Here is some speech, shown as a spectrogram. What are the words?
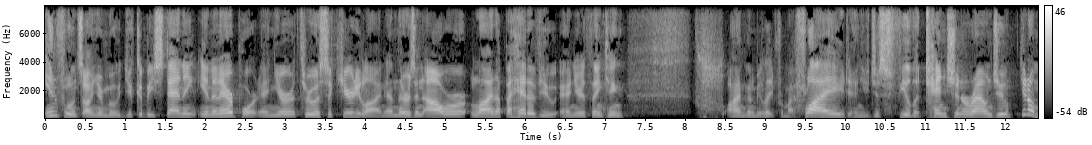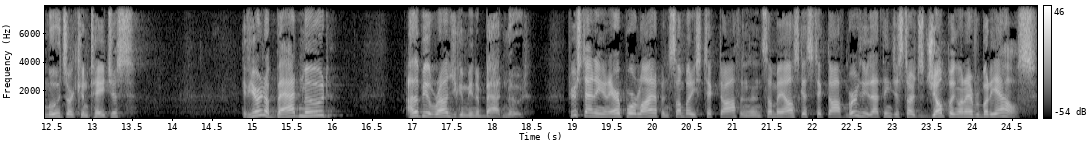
influence on your mood. You could be standing in an airport and you're through a security line and there's an hour line up ahead of you and you're thinking, I'm going to be late for my flight, and you just feel the tension around you. You know, moods are contagious. If you're in a bad mood, other people around you can be in a bad mood. If you're standing in an airport lineup and somebody's ticked off and then somebody else gets ticked off, mercy, that thing just starts jumping on everybody else.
